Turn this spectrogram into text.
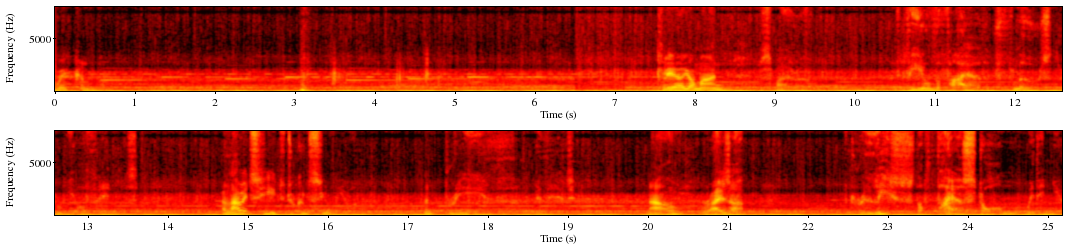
awaken them. Clear your mind, Spyro. Feel the fire that flows through your veins. Allow its heat to consume you, and breathe with it. Now, rise up and release the firestorm within you.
